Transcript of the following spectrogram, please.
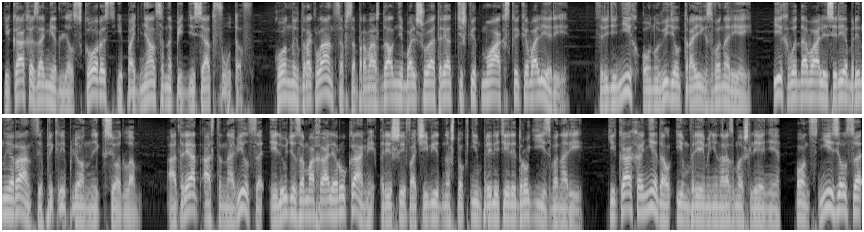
Икаха замедлил скорость и поднялся на 50 футов. Конных дракланцев сопровождал небольшой отряд тишквитмуакской кавалерии. Среди них он увидел троих звонарей. Их выдавали серебряные ранцы, прикрепленные к седлам. Отряд остановился, и люди замахали руками, решив, очевидно, что к ним прилетели другие звонари. Кикаха не дал им времени на размышление. Он снизился,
